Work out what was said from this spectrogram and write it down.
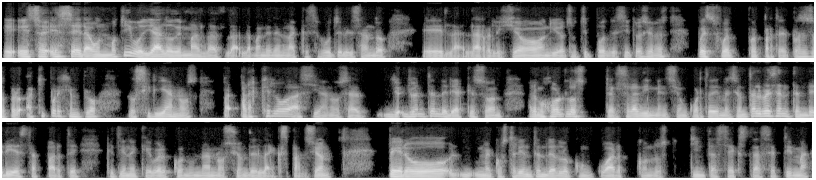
eh, eso, ese era un motivo. Ya lo demás, la, la, manera en la que se fue utilizando eh, la, la, religión y otro tipo de situaciones, pues fue, fue parte del proceso. Pero aquí, por ejemplo, los sirianos, ¿para, qué lo hacían? O sea, yo, yo entendería que son, a lo mejor los tercera dimensión, cuarta dimensión, tal vez entendería esta parte que tiene que ver con una noción de la expansión pero me costaría entenderlo con con los quinta, sexta, séptima,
